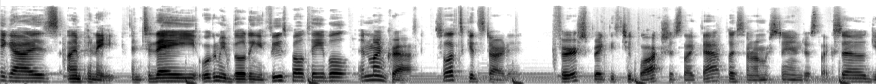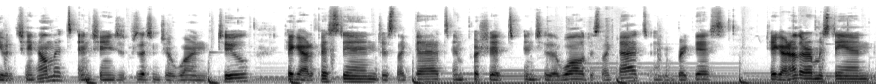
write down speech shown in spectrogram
Hey guys, I'm Panape, and today we're going to be building a foosball table in Minecraft, so let's get started. First, break these two blocks just like that, place an armor stand just like so, give it a chain helmet, and change its position to 1, 2, take out a piston just like that, and push it into the wall just like that, and break this, take out another armor stand,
